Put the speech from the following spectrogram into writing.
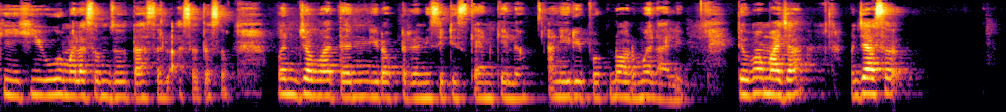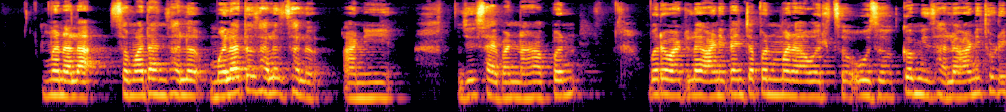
की ही उ मला समजवत असेल असं तसं. पण जेव्हा त्यांनी डॉक्टरांनी सी टी स्कॅन केलं आणि रिपोर्ट नॉर्मल आले तेव्हा माझ्या म्हणजे असं मनाला समाधान झालं मला तर झालंच झालं. आणि म्हणजे साहेबांना आपण बरं वाटलं आणि त्यांच्या पण मनावरचं ओझं कमी झालं आणि थोडी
